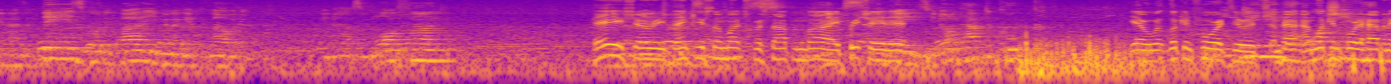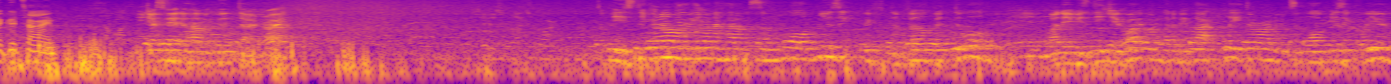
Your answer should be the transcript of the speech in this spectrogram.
and as the days go by, you're gonna get louder. You're gonna have some more fun. Hey Sherry, thank you so much for stopping by. I appreciate it. You don't have to cook. Yeah, we're looking forward to it. I'm, I'm looking forward to having a good time. You just here to have a good time, right? So please stick around. We're gonna have some more music with the Velvet Duo. And my name is DJ Roy. I'm gonna be back later on with some more music for you.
